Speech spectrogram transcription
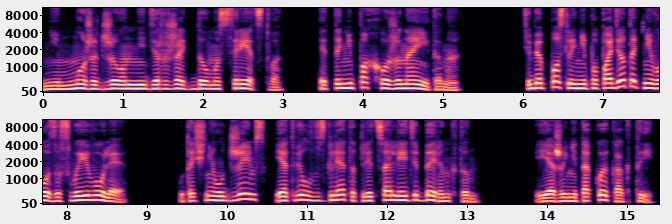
«Не может же он не держать дома средства. Это не похоже на Итана». Тебе после не попадет от него за своеволие?» уточнил Джеймс и отвел взгляд от лица леди Берингтон. «Я же не такой, как ты»,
